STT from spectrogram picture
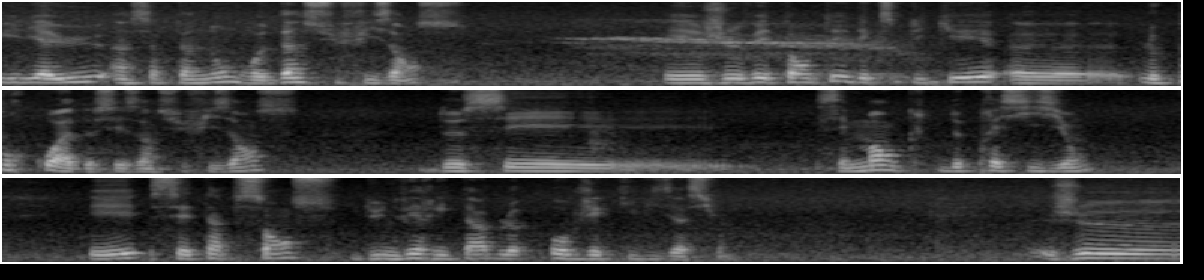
il y a eu un certain nombre d'insuffisances. Et je vais tenter d'expliquer euh, le pourquoi de ces insuffisances, de ces, ces manques de précision et cette absence d'une véritable objectivisation. Je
